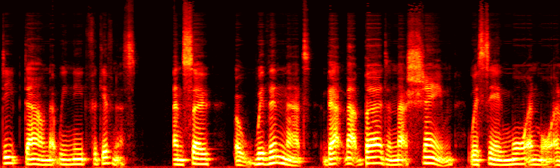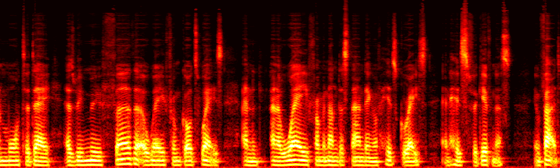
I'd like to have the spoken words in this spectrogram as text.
deep down that we need forgiveness. And so uh, within that, that, that burden, that shame, we're seeing more and more and more today as we move further away from God's ways and, and away from an understanding of His grace and His forgiveness. In fact,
